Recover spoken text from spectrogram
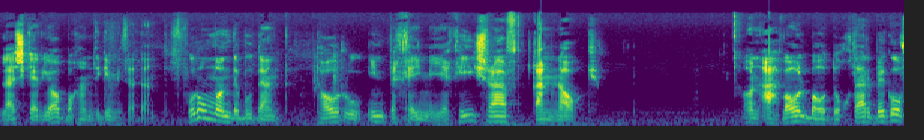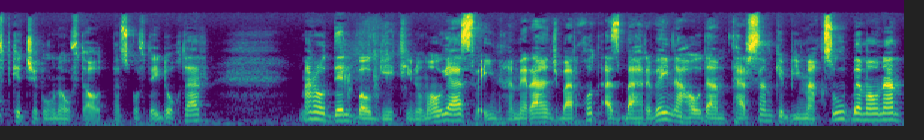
لشکریا با هم دیگه می‌زدند. فرو مانده بودند تا رو این به خیمه خیش رفت غمناک. آن احوال با دختر بگفت که چگونه افتاد. پس گفته ای دختر مرا دل با گیتی نمای است و این همه رنج بر خود از بهر وی نهادم. ترسم که بی مقصود بمانم.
